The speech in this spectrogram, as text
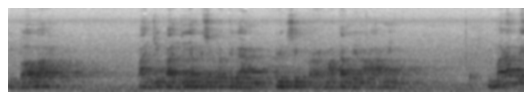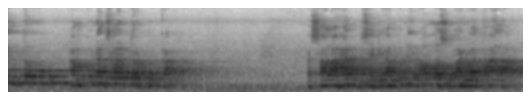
di bawah panji-panji yang disebut dengan prinsip rahmatan lil alamin. Di mana pintu ampunan selalu terbuka. Kesalahan bisa diampuni Allah Subhanahu wa taala.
